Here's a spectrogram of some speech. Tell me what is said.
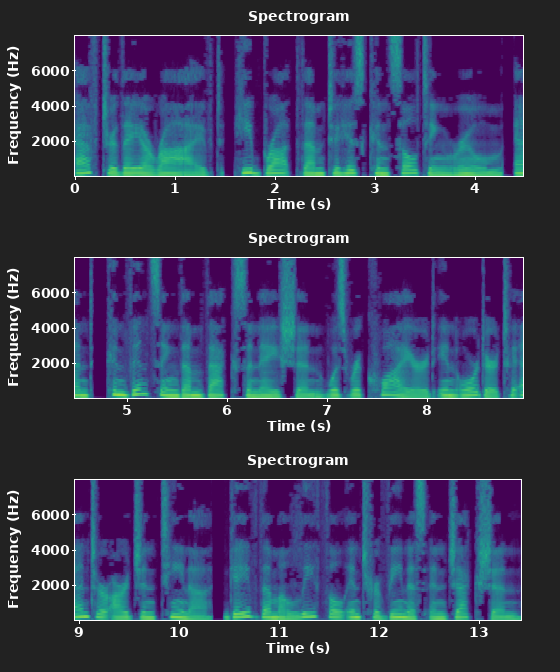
After they arrived, he brought them to his consulting room, and, convincing them vaccination was required in order to enter Argentina, gave them a lethal intravenous injection,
